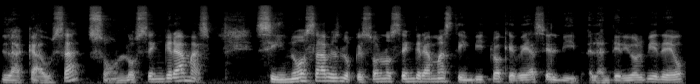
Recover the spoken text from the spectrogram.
La causa son los engramas. Si no sabes lo que son los engramas, te invito a que veas el, anterior video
